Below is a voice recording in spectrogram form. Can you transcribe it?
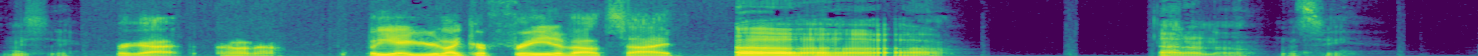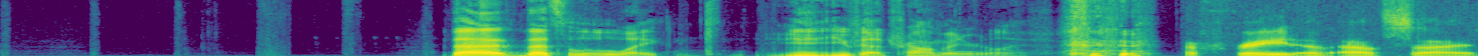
Let me see. Forgot. I don't know. But yeah, you're like afraid of outside. Uh, uh, uh, uh, I don't know. Let's see. That that's a little like you, you've had trauma in your life. Afraid of outside.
